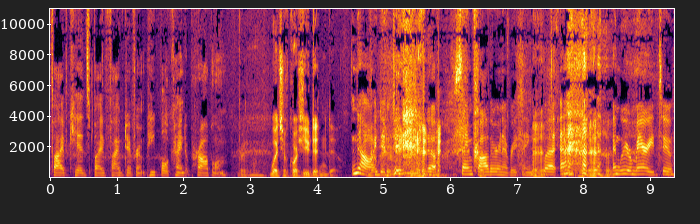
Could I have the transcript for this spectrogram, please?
five kids by five different people kind of problem. Right. Which, of course, you didn't do. No, I didn't do no. Same father and everything. Uh-huh. But and we were married too.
